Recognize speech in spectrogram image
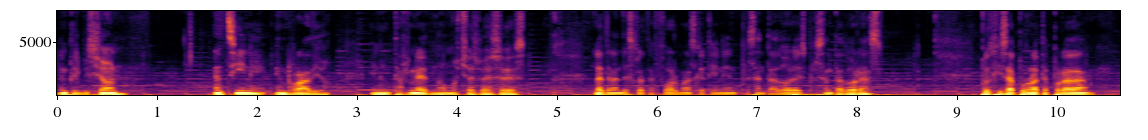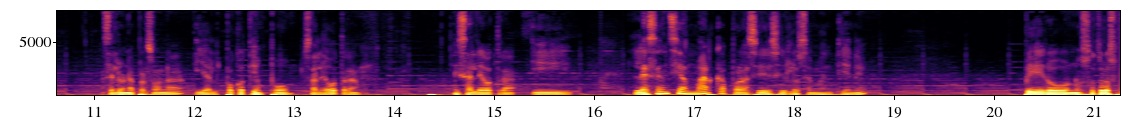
en televisión, en cine, en radio, en internet, ¿no? Muchas veces las grandes plataformas que tienen presentadores, presentadoras, pues quizá por una temporada sale una persona y al poco tiempo sale otra y sale otra y la esencia marca, por así decirlo, se mantiene, pero nosotros,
